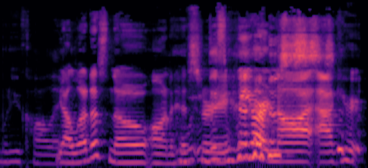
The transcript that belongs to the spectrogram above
What do you call it? yeah, let us know on We- history. this- we are not accurate.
